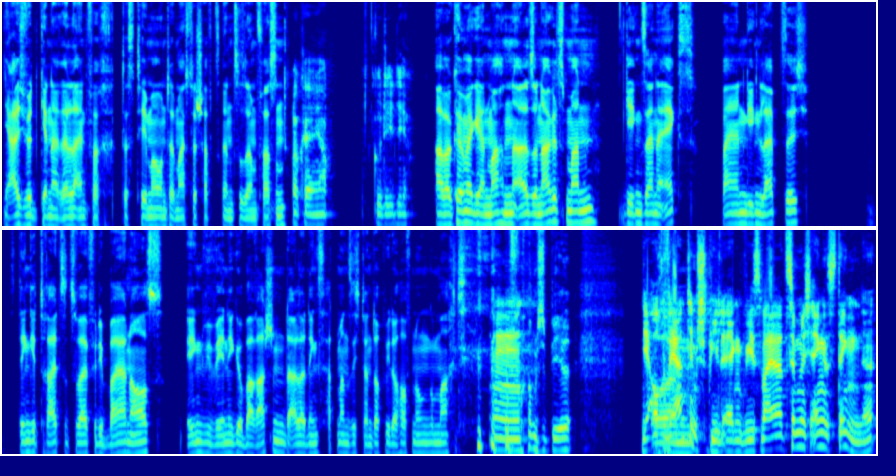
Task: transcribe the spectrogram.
Ja, ich würde generell einfach das Thema unter Meisterschaftsrennen zusammenfassen. Okay, ja. Gute Idee. Aber können wir gern machen. Also Nagelsmann gegen seine Ex, Bayern gegen Leipzig. Das Ding geht 3 zu 2 für die Bayern aus. Irgendwie wenig überraschend. Allerdings hat man sich dann doch wieder Hoffnungen gemacht mhm. vom Spiel. Ja, auch um, während dem Spiel irgendwie. Es war ja ein ziemlich enges Ding, ne?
